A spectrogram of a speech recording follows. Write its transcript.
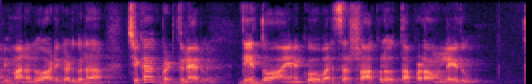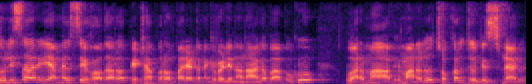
అభిమానులు అడుగడుగున చికాకు పెడుతున్నారు. దీంతో ఆయనకు వరుస షాకులు తప్పడం లేదు. తొలిసారి ఎమ్మెల్సీ హోదాలో పిఠాపురం పర్యటనకు వెళ్ళిన నాగబాబుకు వర్మ అభిమానులు చుక్కలు చూపిస్తున్నారు.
